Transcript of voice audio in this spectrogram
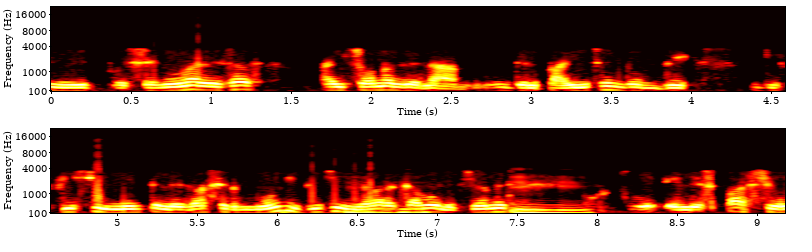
eh, pues en una de esas hay zonas de la del país en donde difícilmente les va a ser muy difícil llevar a cabo elecciones porque el espacio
